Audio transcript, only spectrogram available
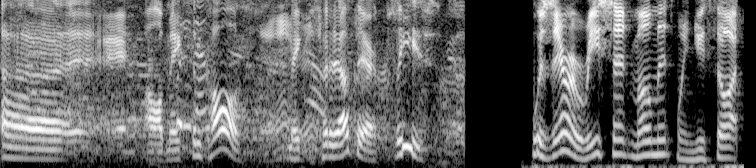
uh, I'll make some calls. Make put it out there, please. Was there a recent moment when you thought,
